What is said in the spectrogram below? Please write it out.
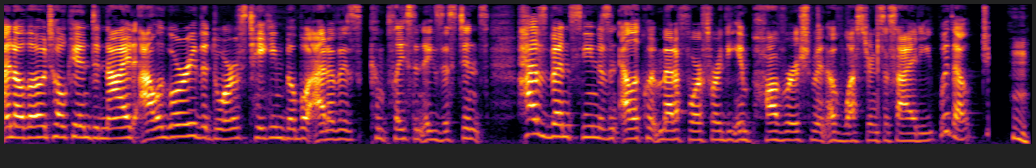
And although Tolkien denied allegory, the dwarves taking Bilbo out of his complacent existence has been seen as an eloquent metaphor for the impoverishment of Western society without Jews.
